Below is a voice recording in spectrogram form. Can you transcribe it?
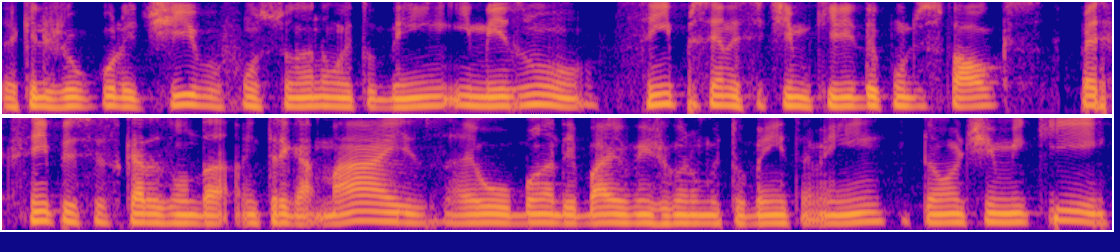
é aquele jogo coletivo funcionando muito bem e mesmo sempre sendo esse time que lida com desfalques, Parece que sempre esses caras vão dar, entregar mais. Aí o Bandebaio vem jogando muito bem também. Então é um time que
